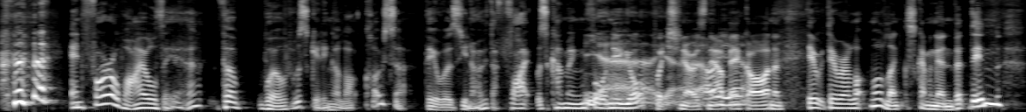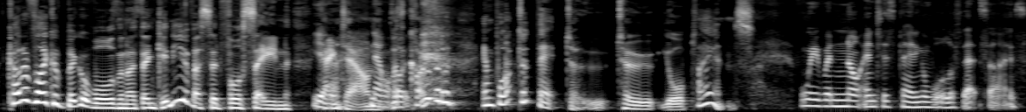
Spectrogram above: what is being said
and for a while there, the world was getting a lot closer. There was, you know, the flight was coming for yeah, New York, which, yeah. you know, is now oh, yeah. back on. And there, there were a lot more links coming in. But then, kind of like a bigger wall than I think any of us had foreseen came down no, with COVID. And, and what did that do to your plans? We were not anticipating a wall of that size.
